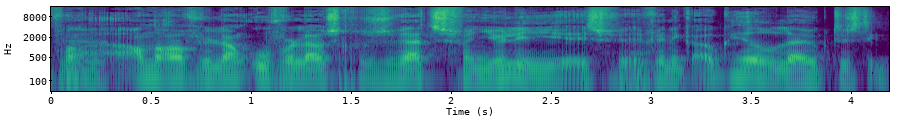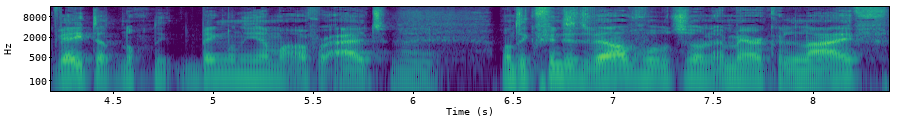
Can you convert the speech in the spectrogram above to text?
van Ja. anderhalf uur lang oeverloos gezwets van jullie. Is, Ja. Vind ik ook heel leuk. Dus ik weet dat nog niet, ben ik nog niet helemaal over uit. Nee. Want ik vind het wel bijvoorbeeld zo'n American Life.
